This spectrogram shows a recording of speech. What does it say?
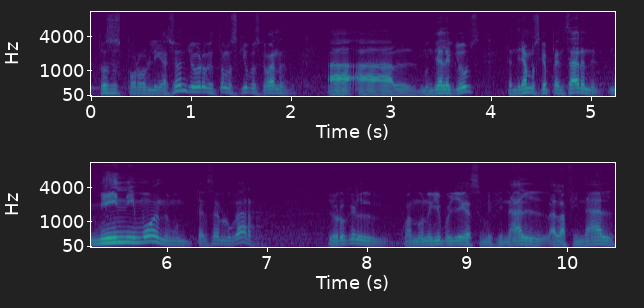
Entonces, por obligación, yo creo que todos los equipos que van al Mundial de Clubs tendríamos que pensar en el mínimo en un tercer lugar. Yo creo que cuando un equipo llega a semifinal, a la final,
